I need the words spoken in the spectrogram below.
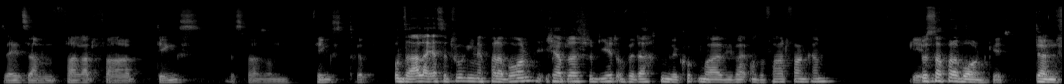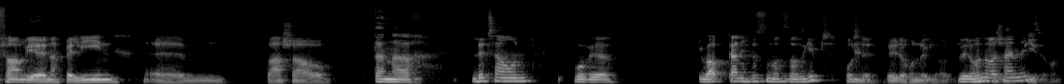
seltsamen Fahrradfahr-Dings. Das war so ein Pfingsttrip. Unsere allererste Tour ging nach Paderborn. Ich habe da studiert und wir dachten, wir gucken mal, wie weit man so Fahrrad fahren kann. Geht. Bis nach Paderborn geht. Dann fahren wir nach Berlin, ähm, Warschau. Dann nach Litauen, wo wir überhaupt gar nicht wissen, was es da so gibt. Hunde, wilde Hunde, glaube ich. Wilde Hunde Also wahrscheinlich? Fiese Hunde.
